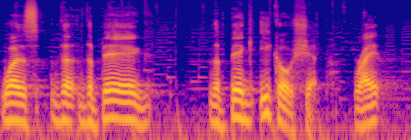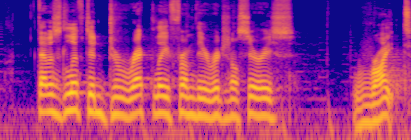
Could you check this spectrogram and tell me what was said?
was the, the big, the big eco ship, right? That was lifted directly from the original series. Right.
